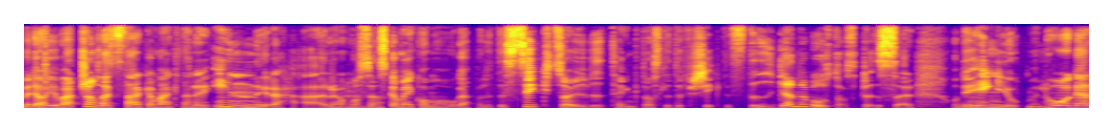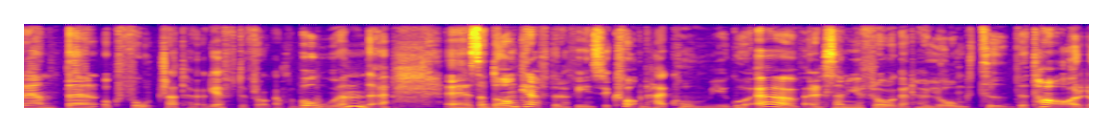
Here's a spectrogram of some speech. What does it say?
men det har ju varit som sagt starka marknader in i det här. Mm. Och sen ska man ju komma ihåg att på lite sikt så har vi tänkt oss lite försiktigt stigande bostadspriser. Och det hänger ihop med låga räntor och fortsatt hög efterfrågan på boende. Eh, så de krafterna finns ju kvar. Det här kommer ju gå över. Sen är ju frågan hur lång tid det tar.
